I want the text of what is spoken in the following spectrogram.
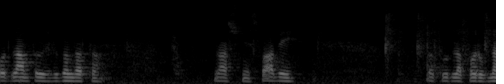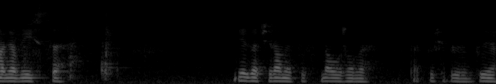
pod lampą już wygląda to znacznie słabiej. No tu dla porównania miejsce nie zacierane, po prostu nałożone. Tak to się prezentuje.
